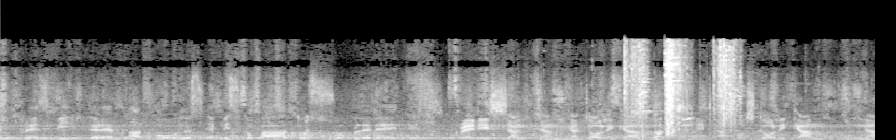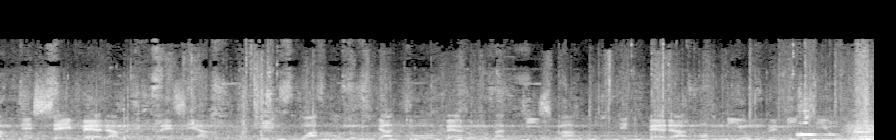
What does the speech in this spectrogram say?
ecclesiam presbyterem ad bonus episcopatus sublevetis. Credis sanctam catholicam et apostolicam unam esse veram ecclesiam, qua unum dato verum baptisma et vera omnium remissio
